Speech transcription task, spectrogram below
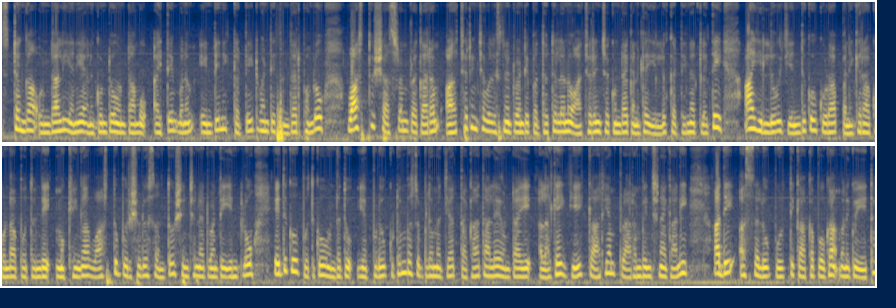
ఇష్టంగా ఉండాలి అని అనుకుంటూ ఉంటాము. అయితే మనం ఇంటిని కట్టేటువంటి సందర్భంలో వాస్తుశాస్త్రం ప్రకారం ప్రకారం ఆచరించవలసినటువంటి పద్ధతులను ఆచరించకుండా కనుక ఇల్లు కట్టినట్లయితే ఆ ఇల్లు ఎందుకు కూడా పనికి రాకుండా పోతుంది. ముఖ్యంగా వాస్తు పురుషుడు సంతోషించినటువంటి ఇంట్లో ఎదుగు పొతుకు ఉండదు. ఎప్పుడూ కుటుంబ సభ్యుల మధ్య తగాదాలే ఉంటాయి. అలాగే ఏ కార్యం ప్రారంభించినా కానీ అది అస్సలు పూర్తి కాకపోగా మనకు ఏదో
